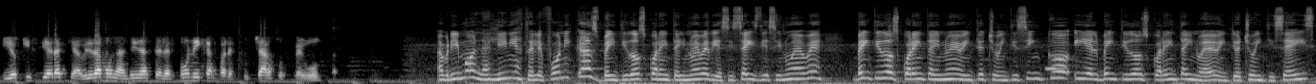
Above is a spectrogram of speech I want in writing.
y yo quisiera que abriéramos las líneas telefónicas para escuchar sus preguntas. Abrimos las líneas telefónicas 2249-1619, 2249-2825 y el 2249-2826.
